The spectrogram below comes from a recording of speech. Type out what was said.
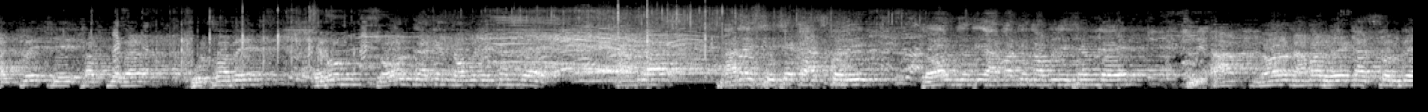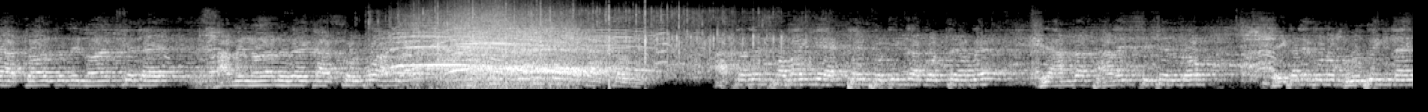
আসবে সে সব জায়গা গুছাবে এবং দল যাকে নমিনেশন দেয়, আমরা ধানের শেষে কাজ করি। দল যদি আমাকে নমিনেশন দেয় নয়ন আমার হয়ে কাজ করবে, আর দল যদি নয়নকে দেয়, আমি নয়ন হয়ে কাজ করব। আমরা আপনাদের সবাইকে একটাই প্রতিজ্ঞা করতে হবে যে আমরা ধানের শীতের লোক। এখানে কোনো গ্রুপিং নাই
